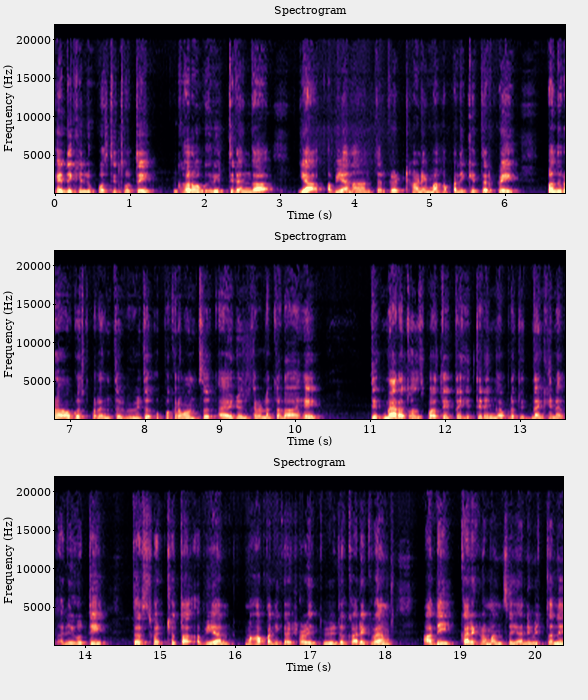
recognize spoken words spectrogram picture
हे देखील उपस्थित होते. घरोघरी तिरंगा या अभियानाअंतर्गत ठाणे महापालिकेतर्फे पंधरा ऑगस्टपर्यंत विविध उपक्रमांचं आयोजन करण्यात आलं आहे. ते मॅरेथॉन स्पर्धेतही तिरंगा प्रतिज्ञा घेण्यात आली होती. तर स्वच्छता अभियान महापालिका शाळेत विविध कार्यक्रम आदी कार्यक्रमांचं या निमित्ताने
